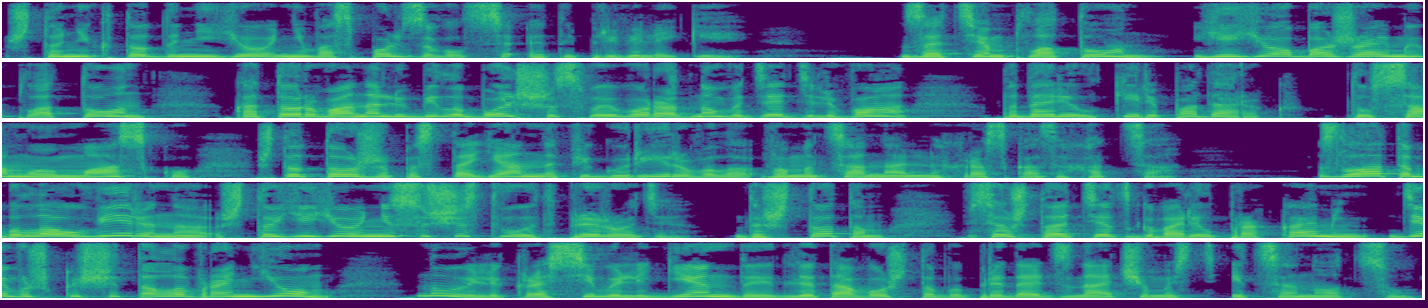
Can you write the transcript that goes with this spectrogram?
что никто до нее не воспользовался этой привилегией. Затем Платон, ее обожаемый Платон, которого она любила больше своего родного дяди Льва, подарил Кире подарок. Ту самую маску, что тоже постоянно фигурировала в эмоциональных рассказах отца. Злата была уверена, что ее не существует в природе. Да что там, все, что отец говорил про камень, девушка считала враньем, ну или красивой легендой для того, чтобы придать значимость и цену отцу.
